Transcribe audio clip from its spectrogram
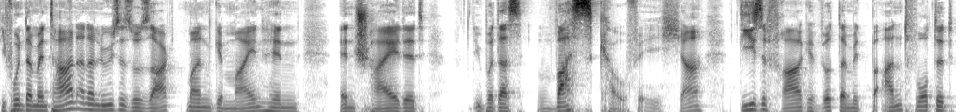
Die Fundamentalanalyse, so sagt man gemeinhin, entscheidet, über das Was kaufe ich, ja. Diese Frage wird damit beantwortet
